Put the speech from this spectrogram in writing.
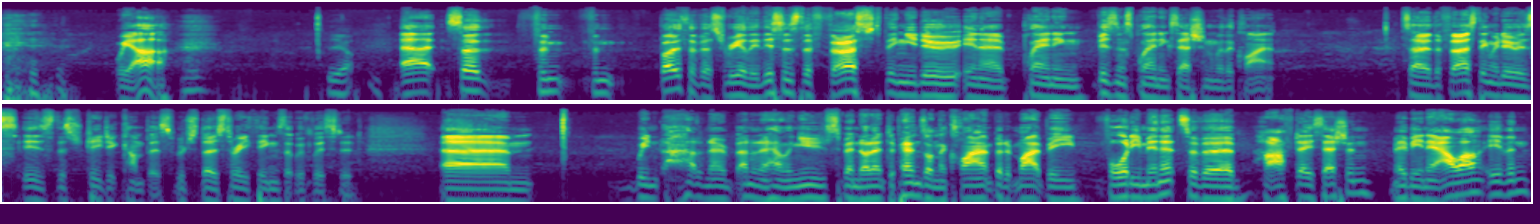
We are. Yeah. Uh, so for, for both of us, really, this is the first thing you do in a planning business planning session with a client. So the first thing we do is, is the strategic compass, which are those three things that we've listed. Um, we I don't know I don't know how long you spend on it. Depends on the client, but it might be 40 minutes of a half day session, maybe an hour even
